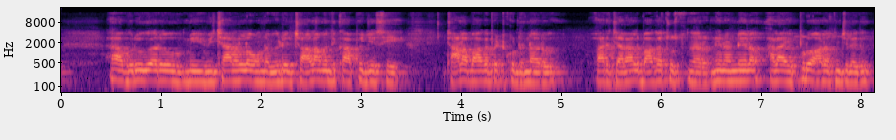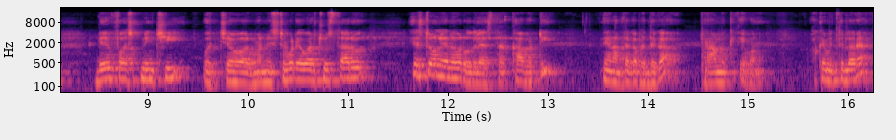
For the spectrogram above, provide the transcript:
ఆ గురువుగారు మీ మీ ఛానల్లో ఉన్న వీడియోలు చాలామంది కాపీ చేసి చాలా బాగా పెట్టుకుంటున్నారు. వారి జనాలు బాగా చూస్తున్నారు. నేను నేను అలా ఎప్పుడూ ఆలోచించలేదు. డే ఫస్ట్ నుంచి వచ్చేవారు. మనం ఇష్టపడేవారు చూస్తారు. ఇష్టం లేనివారు వదిలేస్తారు. కాబట్టి నేను అంతగా పెద్దగా ప్రాముఖ్యత ఇవ్వను. ఓకే మిత్రులారా?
